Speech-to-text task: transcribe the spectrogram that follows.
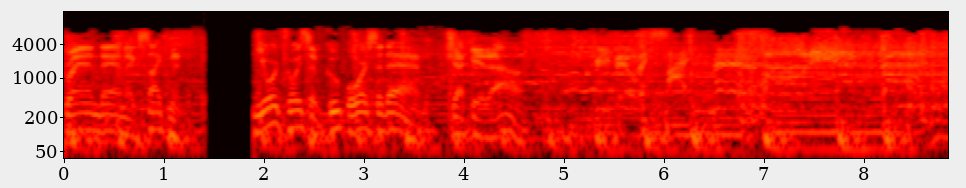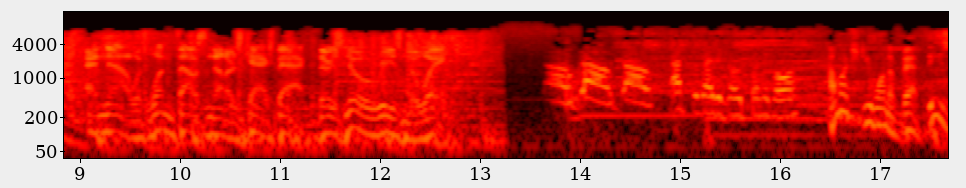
Grand Am excitement. Your choice of coupe or sedan. Check it out. And now with $1,000 cash back, there's no reason to wait. Go, go, go. That's the way to go, 24. How much do you want to bet these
